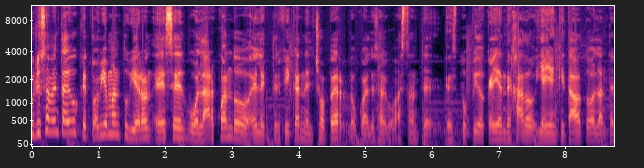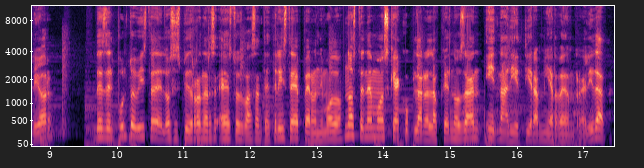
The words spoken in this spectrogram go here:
Curiosamente algo que todavía mantuvieron es el volar cuando electrifican el chopper, lo cual es algo bastante estúpido que hayan dejado y hayan quitado todo lo anterior. Desde el punto de vista de los speedrunners esto es bastante triste, pero ni modo, nos tenemos que acoplar a lo que nos dan y nadie tira mierda en realidad.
